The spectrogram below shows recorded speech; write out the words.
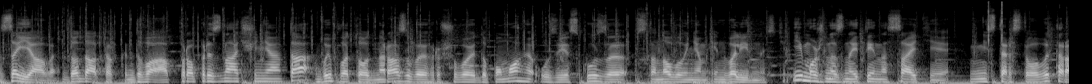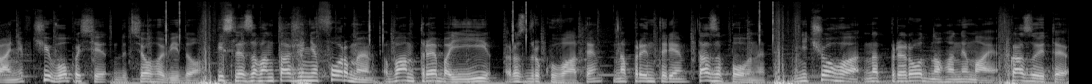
заяви, додаток 2 про призначення та виплату одноразової грошової допомоги у зв'язку з встановленням інвалідності. І можна знайти на сайті Міністерства ветеранів чи в описі до цього відео. Після завантаження форми вам треба її роздрукувати на принтері та заповнити. Нічого надприродного немає. Вказуєте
